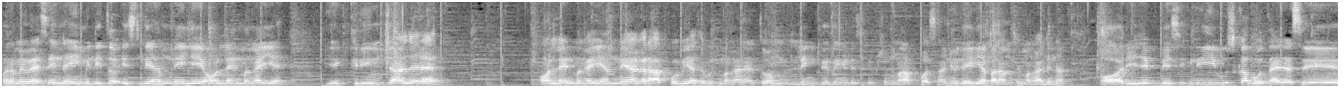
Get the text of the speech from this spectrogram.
पर हमें वैसे ही नहीं मिली। तो इसलिए हमने ये ऑनलाइन मंगाई है। ये क्रीम चार्जर है। ऑनलाइन मंगाई है हमने, अगर आपको भी ऐसा कुछ मंगाना है तो हम लिंक दे देंगे डिस्क्रिप्शन में, आपको आसानी हो जाएगी, आप आराम से मंगा लेना। और ये बेसिकली यूज़ कब होता है, जैसे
